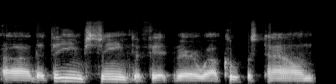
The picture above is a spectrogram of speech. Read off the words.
uh, the theme seemed to fit very well. Cooperstown,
